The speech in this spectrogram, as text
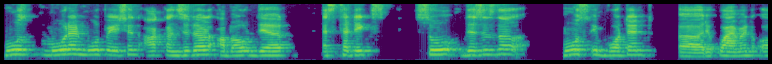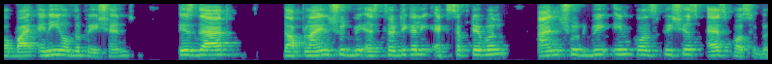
more, more and more patients are considered about their aesthetics. So this is the most important uh, requirement or by any of the patient is that the appliance should be aesthetically acceptable and should be inconspicuous as possible.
